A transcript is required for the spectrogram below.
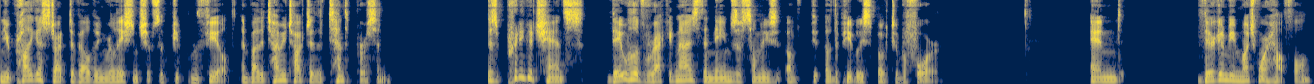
You're probably going to start developing relationships with people in the field. And by the time you talk to the 10th person, there's a pretty good chance they will have recognized the names of some of, of the people you spoke to before. And they're going to be much more helpful.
